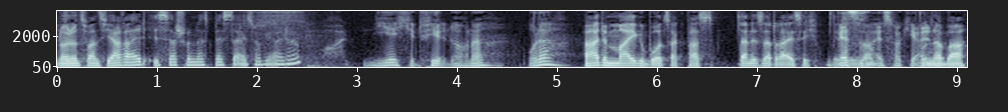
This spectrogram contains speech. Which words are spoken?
29 Jahre alt, ist das schon das beste Eishockeyalter? Ein Jährchen fehlt noch, ne? Oder? Ah, hat im Mai Geburtstag, passt. Dann ist er 30. nächste Bestes Saison. Eishockey, Alter. Wunderbar.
